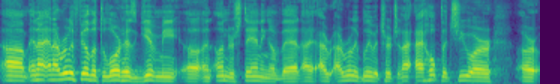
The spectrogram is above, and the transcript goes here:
Um, and, I, and I really feel that the Lord has given me uh, an understanding of that. I, I, I, really believe it, church, and I, I hope that you are, are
